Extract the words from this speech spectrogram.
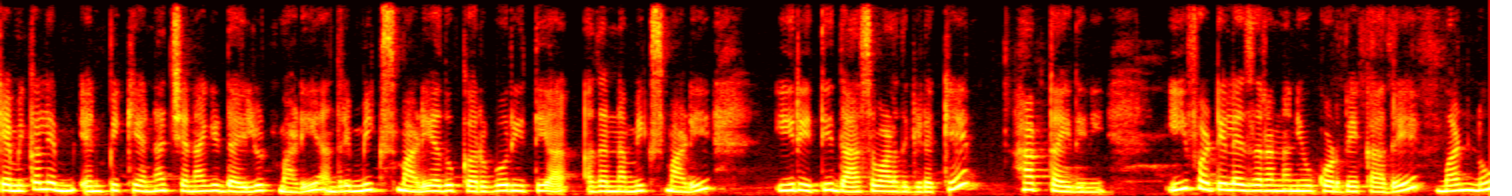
ಕೆಮಿಕಲ್ ಎಂ ಎನ್ ಪಿ ಕೆಯನ್ನು ಚೆನ್ನಾಗಿ ಡೈಲ್ಯೂಟ್ ಮಾಡಿ, ಅಂದರೆ ಮಿಕ್ಸ್ ಮಾಡಿ, ಅದು ಕರಗೋ ರೀತಿ ಅದನ್ನು ಮಿಕ್ಸ್ ಮಾಡಿ ಈ ರೀತಿ ದಾಸವಾಳದ ಗಿಡಕ್ಕೆ ಹಾಕ್ತಾ ಇದ್ದೀನಿ. ಈ ಫರ್ಟಿಲೈಸರನ್ನು ನೀವು ಕೊಡಬೇಕಾದ್ರೆ ಮಣ್ಣು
